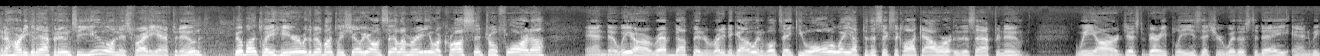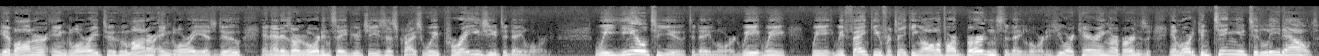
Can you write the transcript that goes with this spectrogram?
And a hearty good afternoon to you on this Friday afternoon. Bill Bunkley here with the Bill Bunkley Show here on Salem Radio across Central Florida. And uh, we are revved up and ready to go, and we'll take you all the way up to the 6 o'clock hour this afternoon. We are just very pleased that you're with us today, and we give honor and glory to whom honor and glory is due, and that is our Lord and Savior Jesus Christ. We praise you today, Lord. We yield to you today, Lord. We, we, we, we thank you for taking all of our burdens today, Lord, as you are carrying our burdens. And Lord, continue to lead out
